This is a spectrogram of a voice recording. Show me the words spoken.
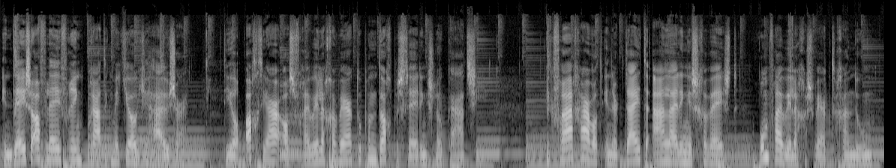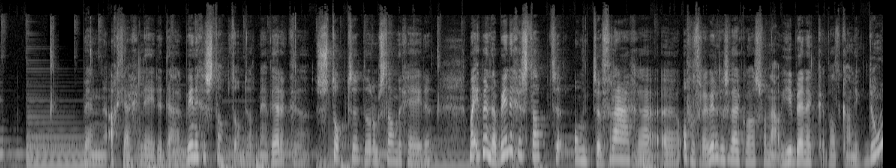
In deze aflevering praat ik met Jootje Huizer, die al acht jaar als vrijwilliger werkt op een dagbestedingslocatie. Ik vraag haar wat in der tijd de aanleiding is geweest om vrijwilligerswerk te gaan doen. Ben acht jaar geleden daar binnengestapt omdat mijn werk eh, stopte door omstandigheden. Maar ik ben daar binnengestapt om te vragen uh, of er vrijwilligerswerk was. Van nou, hier ben ik, wat kan ik doen?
